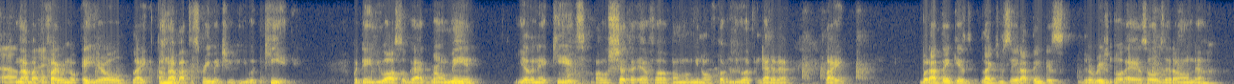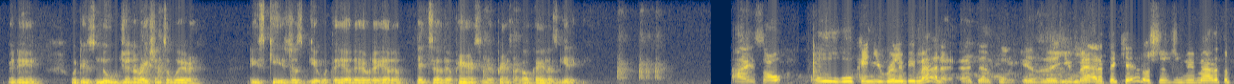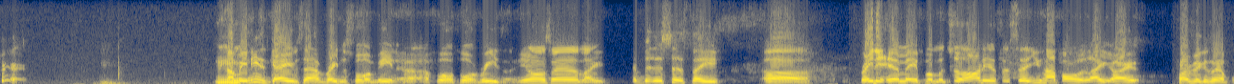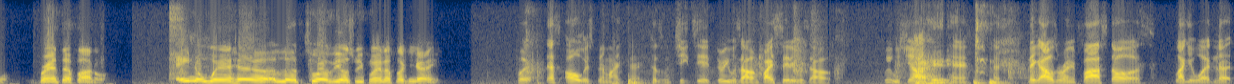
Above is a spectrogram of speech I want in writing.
Oh, I'm not about man. to fight with no eight year old. Like, I'm not about to scream at you. You a kid. But then you also got grown men yelling at kids, oh, shut the F up. I'm, you know, fuck you up and da da da. Like, but I think it's, like you said, I think it's the original assholes that are on there. And then with this new generation to where these kids just get what the hell they, ever they, hell they tell their parents, and their parents like, okay, let's get it. All right, so who who can you really be mad at at that point? Is it you mad at the kid or should you be mad at the parent? I mean, these games have ratings for a meaning, uh, for for a reason. You know what I'm saying? Like it, it should say uh rated MA for mature audience and say you hop on like all right, perfect example. Grand Theft Auto. ain't nowhere in hell a little twelve year old should be playing that fucking game. But that's always been like that. Because when GTA 3 was out and Vice City was out, we was young. I hate it. Nigga, I was running five stars like it wasn't nothing.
